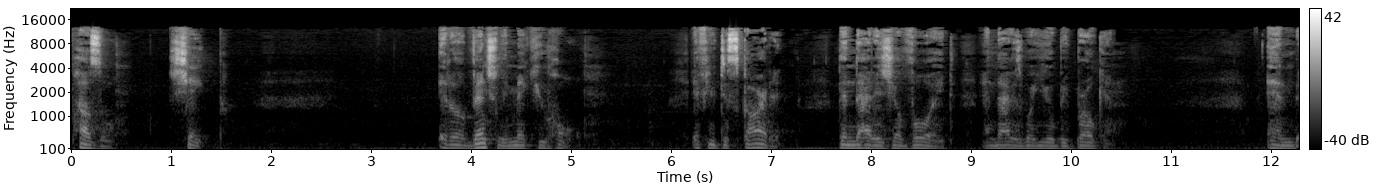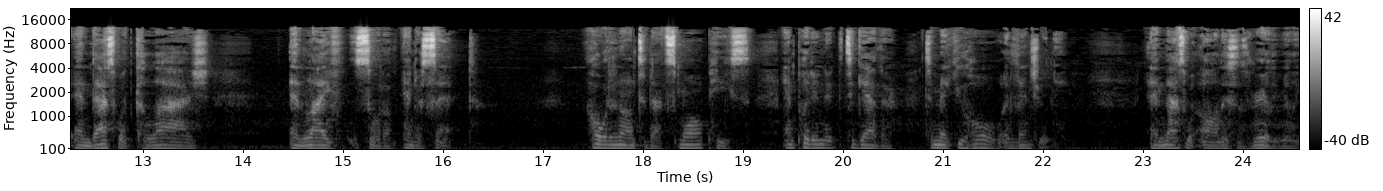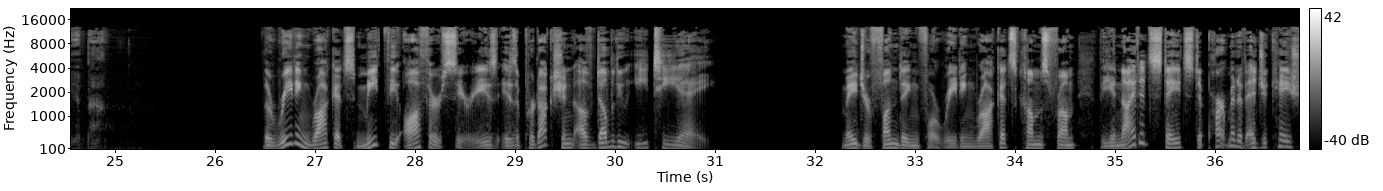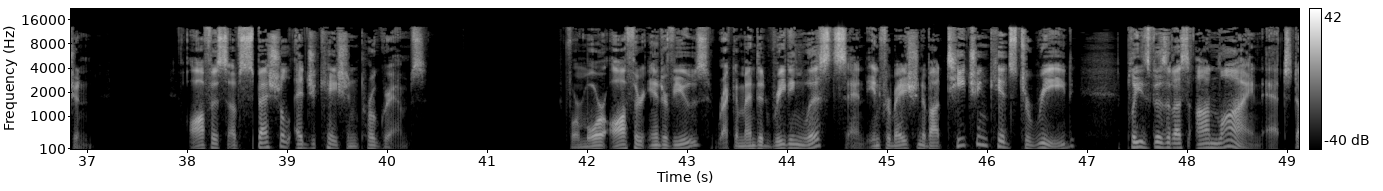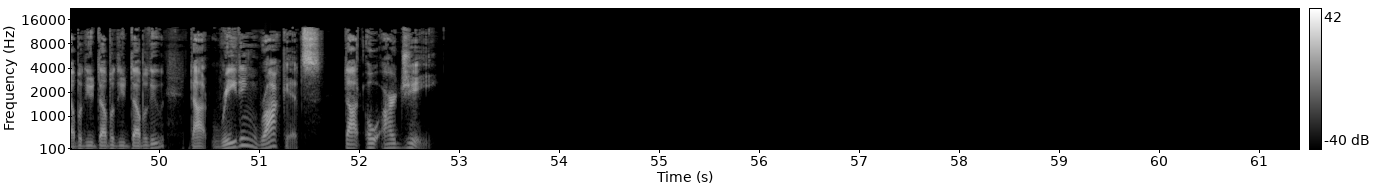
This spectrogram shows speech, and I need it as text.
puzzle shape, it'll eventually make you whole. If you discard it, then that is your void, and that is where you'll be broken. And, and that's what collage and life sort of intersect. Holding on to that small piece and putting it together to make you whole eventually. And that's what all this is really, really about. The Reading Rockets Meet the Author series is a production of WETA. Major funding for Reading Rockets comes from the United States Department of Education, Office of Special Education Programs. For more author interviews, recommended reading lists, and information about teaching kids to read, please visit us online at www.readingrockets.org.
